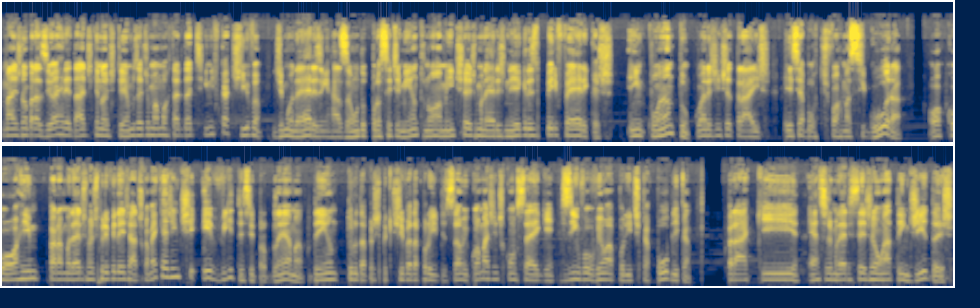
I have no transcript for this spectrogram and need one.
mas no Brasil a realidade que nós temos é de uma mortalidade significativa de mulheres em razão do procedimento, normalmente as mulheres negras e periféricas. Enquanto, quando a gente traz esse aborto de forma segura, ocorre para mulheres mais privilegiadas. Como é que a gente evita esse problema dentro da perspectiva da proibição e como a gente consegue desenvolver uma política pública para que essas mulheres sejam atendidas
